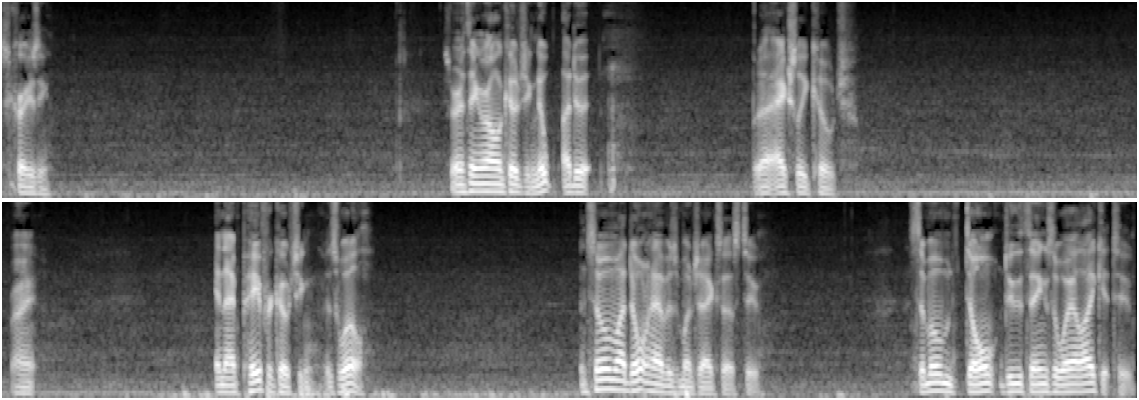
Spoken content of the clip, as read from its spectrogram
It's crazy. There anything wrong with coaching? Nope, I do it. But I actually coach. Right? And I pay for coaching as well. And some of them I don't have as much access to. Some of them don't do things the way I like it to.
